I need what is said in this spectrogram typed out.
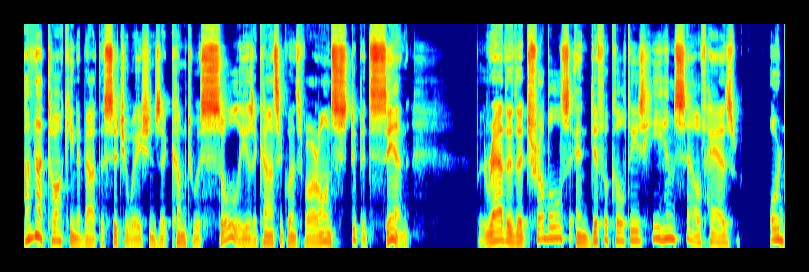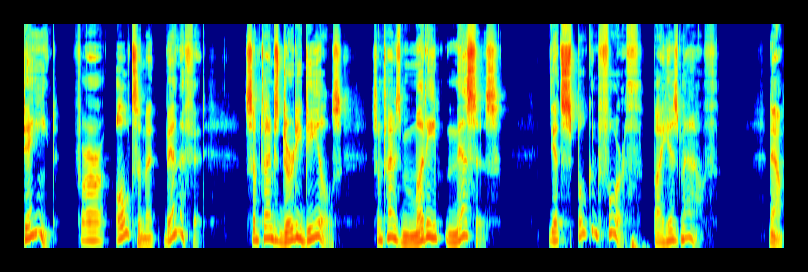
I'm not talking about the situations that come to us solely as a consequence of our own stupid sin, but rather the troubles and difficulties He Himself has ordained for our ultimate benefit. Sometimes dirty deals, sometimes muddy messes, yet spoken forth by His mouth. Now,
